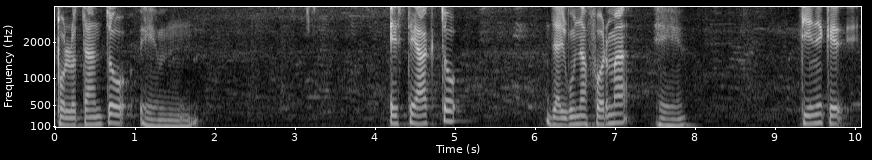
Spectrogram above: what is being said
Por lo tanto, em, este acto de alguna forma eh, tiene que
